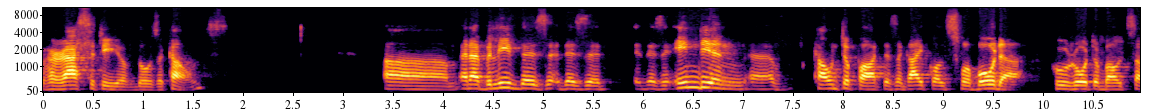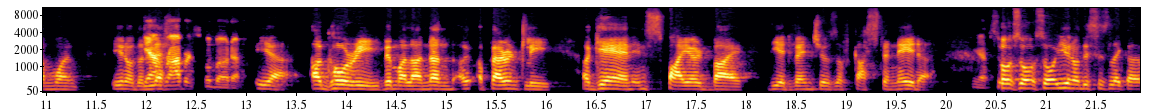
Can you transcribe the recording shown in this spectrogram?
veracity of those accounts. Um, and I believe there's, there's, a, there's an Indian uh, counterpart. There's a guy called Svoboda who wrote about someone you know the yeah left, robert svoboda yeah aghori vimalanand apparently again inspired by the adventures of castaneda yeah. so so so you know this is like a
